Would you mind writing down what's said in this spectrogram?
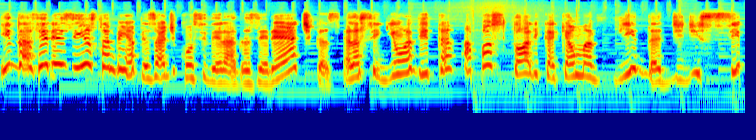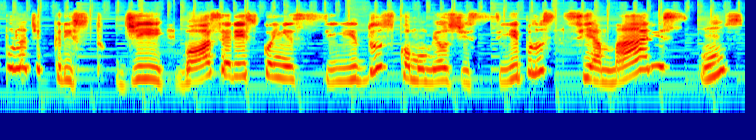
e das heresias também, apesar de consideradas heréticas, elas seguiam a vida apostólica, que é uma vida de discípula de Cristo, de vós sereis conhecidos como meus discípulos se amares uns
